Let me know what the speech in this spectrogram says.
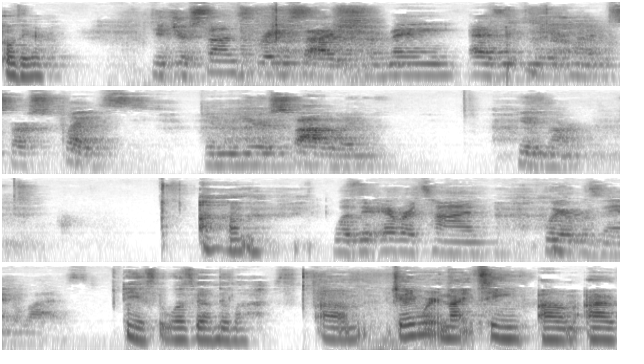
go there. Did your son's gravesite remain as it did when it was first placed in the years following his murder? Um, Was there ever a time where it was vandalized? yes, it was vandalized. Um, January 19th, um, I,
